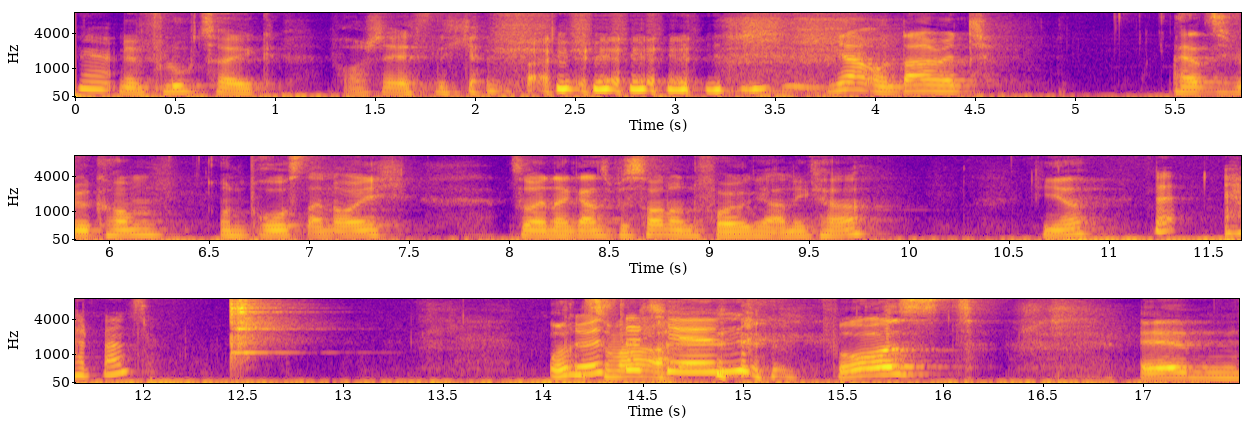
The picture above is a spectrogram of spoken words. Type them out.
ja. Mit dem Flugzeug brauchst du jetzt nicht anfangen. ja, und damit herzlich willkommen und Prost an euch zu einer ganz besonderen Folge, Annika. Hier. Hört man's? Und zwar, Röstelchen. Prost! Ähm,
